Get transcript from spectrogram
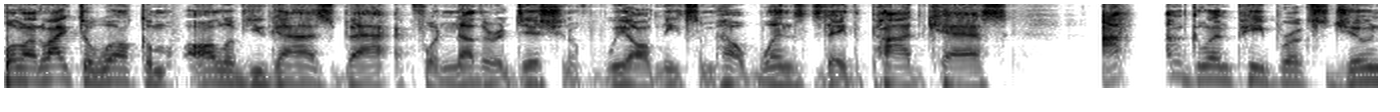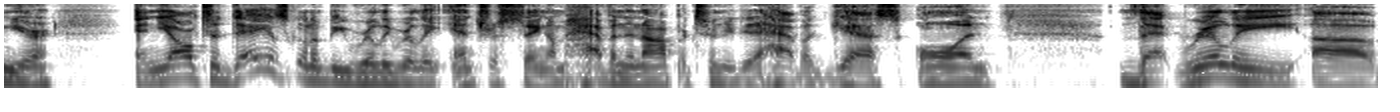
Well, I'd like to welcome all of you guys back for another edition of We All Need Some Help Wednesday, the podcast. I'm Glenn P. Brooks Jr. And y'all, today is going to be really, really interesting. I'm having an opportunity to have a guest on that really uh,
